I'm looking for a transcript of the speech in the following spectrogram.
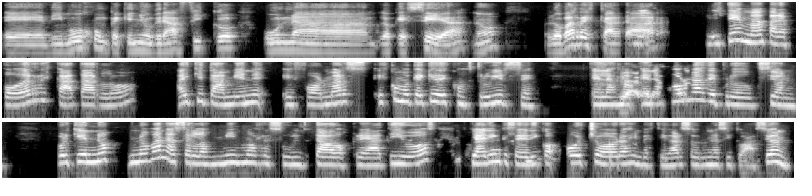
eh, dibujo, un pequeño gráfico, una, lo que sea, ¿no? Lo va a rescatar. El tema, para poder rescatarlo, hay que también eh, formar, es como que hay que desconstruirse en las, en las formas de producción porque no, no van a ser los mismos resultados creativos que alguien que se dedica ocho horas a investigar sobre una situación.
